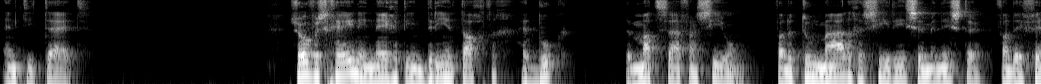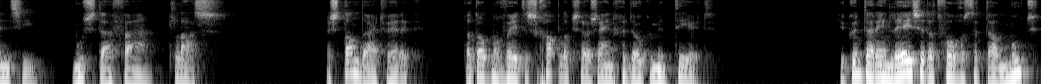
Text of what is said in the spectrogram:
entiteit. Zo verscheen in 1983 het boek de Matza van Sion van de toenmalige Syrische minister van Defensie Mustafa Klas. Een standaardwerk dat ook nog wetenschappelijk zou zijn gedocumenteerd. Je kunt daarin lezen dat volgens de Talmud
